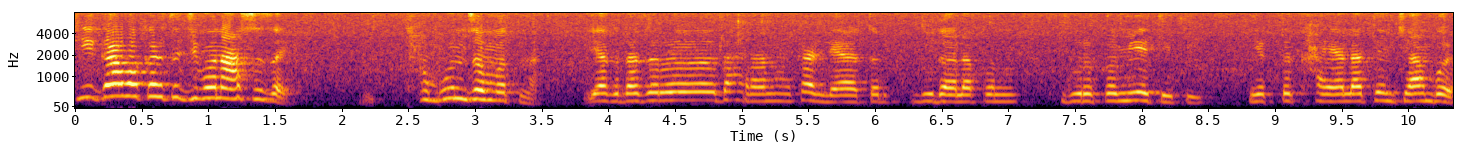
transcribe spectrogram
ही गावाकडचं जीवन असंच आहे. थांबून जमत ना एकदा जर धारा काढल्या तर दुधाला पण गुरं कमी येते ती. एक तर खायला त्यांची आंबट.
